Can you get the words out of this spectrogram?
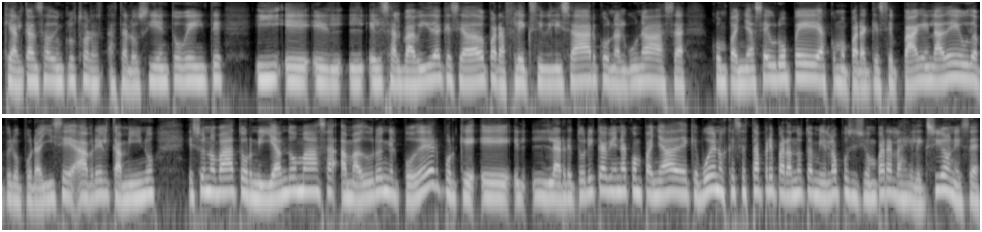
que ha alcanzado incluso hasta los 120 y eh, el, el, salvavidas que se ha dado para flexibilizar con algunas ah, compañías europeas como para que se paguen la deuda, pero por allí se abre el camino, eso no va atornillando más a Maduro en el poder porque eh, la retórica viene acompañada de que, bueno, que se está preparando también la oposición para las elecciones, eh,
